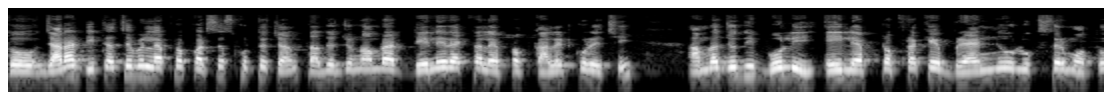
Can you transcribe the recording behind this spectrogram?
তো যারা ডিটাচেবল ল্যাপটপ পারচেস করতে চান, তাদের জন্য আমরা ডেলের একটা ল্যাপটপ কালেক্ট করেছি। আমরা যদি বলি, এই ল্যাপটপটাকে ব্র্যান্ড নিউ লুকসের মতো,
